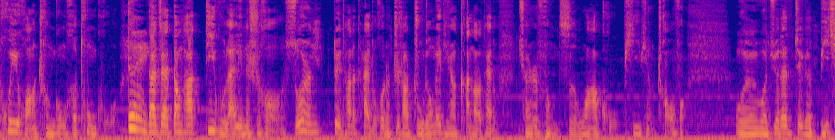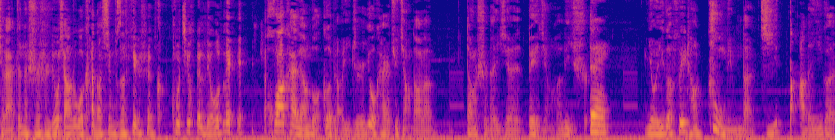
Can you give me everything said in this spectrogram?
辉煌、成功和痛苦。对但在当他低谷来临的时候，所有人对他的态度，或者至少主流媒体上看到的态度，全是讽刺、挖苦、批评、嘲讽。我我觉得这个比起来，真的是刘翔如果看到辛普森这个人，估计会流泪。花开两朵，各表一枝，又开始去讲到了当时的一些背景和历史。对有一个非常著名的、极大的一个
